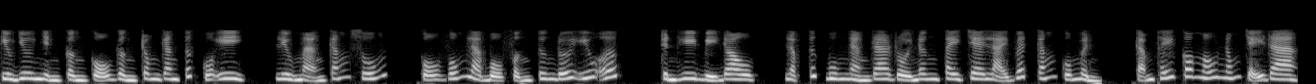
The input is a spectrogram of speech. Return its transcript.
Kiều Dư nhìn cần cổ gần trong găng tức của y, liều mạng cắn xuống, cổ vốn là bộ phận tương đối yếu ớt, Trình Hy bị đau, lập tức buông nàng ra rồi nâng tay che lại vết cắn của mình, cảm thấy có máu nóng chảy ra,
